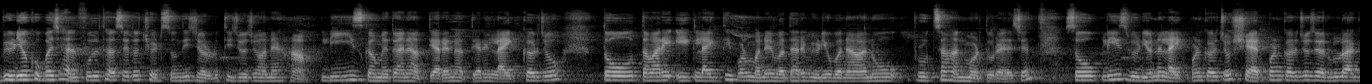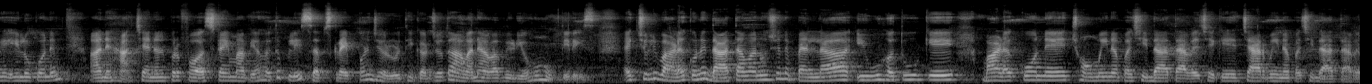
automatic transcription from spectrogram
વીડિયો ખૂબ જ હેલ્પફુલ થશે, તો છેટ સુધી જરૂરથી જોજો અને હા પ્લીઝ ગમે તો એને અત્યારે ને અત્યારે લાઇક કરજો. તો તમારે એક લાઇકથી પણ મને વધારે વીડિયો બનાવવાનું પ્રોત્સાહન મળતું રહે છે. સો પ્લીઝ વિડીયોને લાઇક પણ કરજો શેર પણ કરજો જરૂર લાગે એ લોકોને. અને હા ચેનલ પર ફર્સ્ટ ટાઈમ આવ્યા હોય તો પ્લીઝ સબસ્ક્રાઈબ પણ જરૂરથી કરજો. તો આવાને આવા વીડિયો હું મૂકતી રહીશ. એકચ્યુઅલી બાળકોને દાંત આવવાનું છે ને પહેલાં એવું હતું કે બાળકોને છ મહિના પછી દાંત આવે છે કે ચાર મહિના પછી દાંત આવે.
